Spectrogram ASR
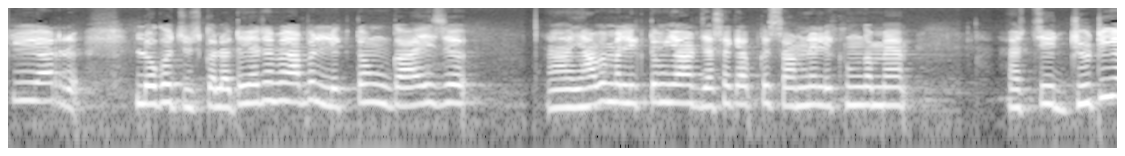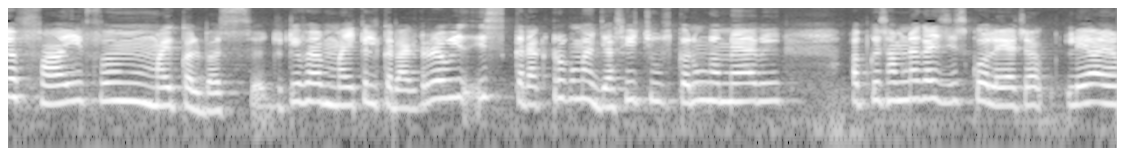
की यार लोगो चूज़ कर लेता हूँ। जैसे मैं यहाँ पे लिखता हूँ गाइज़ यहाँ पे मैं लिखता हूँ यार, जैसा कि आपके सामने लिखूँगा मैं अच्छी G T F five Michael बस। G T five Michael character है। अभी इस करेक्टर को मैं जैसे ही चूज़ करूँगा, मैं अभी आपके सामने गाइज़ इसको ले आ ले आया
